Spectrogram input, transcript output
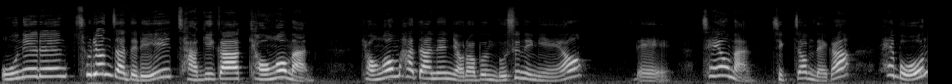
오늘은 출연자들이 자기가 경험한, 경험하다는 여러분 무슨 의미예요? 네. 체험한, 직접 내가 해본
